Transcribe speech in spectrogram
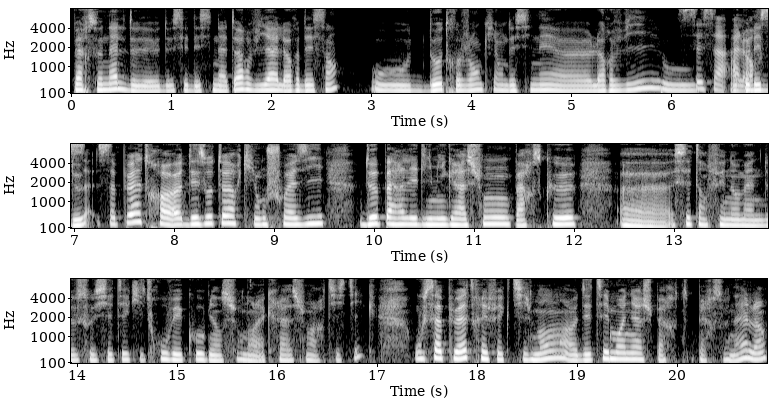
personnel de, ces dessinateurs via leurs dessins ou d'autres gens qui ont dessiné euh, leur vie ou C'est ça. Alors les deux? Ça, peut être euh, des auteurs qui ont choisi de parler de l'immigration parce que euh, c'est un phénomène de société qui trouve écho bien sûr dans la création artistique, ou ça peut être effectivement euh, des témoignages personnels hein,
